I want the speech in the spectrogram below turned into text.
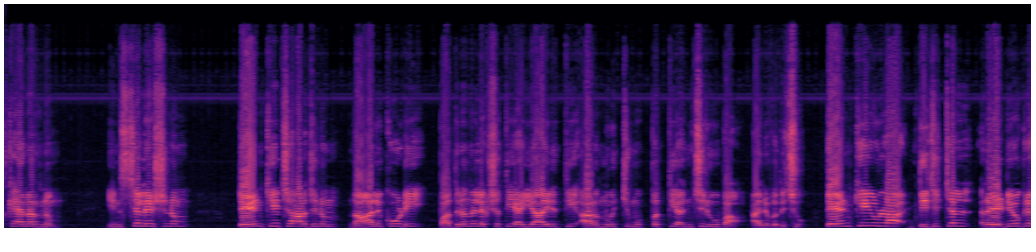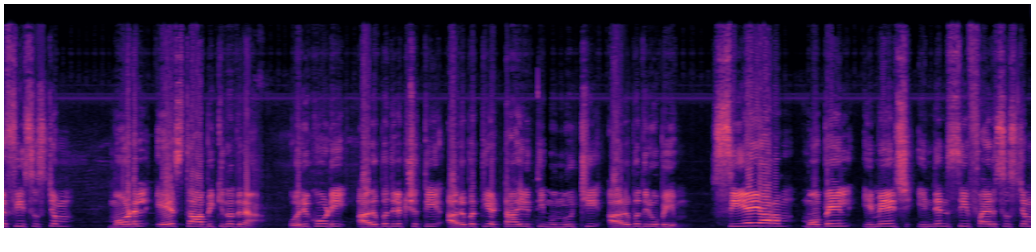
സ്കാനറിനും ഇൻസ്റ്റലേഷനും ടേൺ കീ ചാർജിനും നാല് കോടി പതിനൊന്ന് ലക്ഷത്തി അയ്യായിരത്തി അറുന്നൂറ്റി മുപ്പത്തി അഞ്ച് രൂപ അനുവദിച്ചു. ടേൺ കീയുള്ള digital radiography system model A സ്ഥാപിക്കുന്നതിന് ഒരു കോടി അറുപത് ലക്ഷത്തി അറുപത്തി എട്ടായിരത്തി മുന്നൂറ്റി അറുപത് രൂപയും C A R M mobile image intensive fire system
